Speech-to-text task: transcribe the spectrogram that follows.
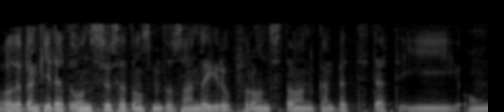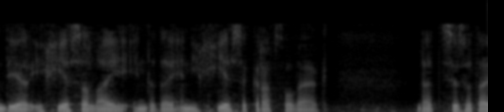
Vader, dankie dat ons soos dat ons met ons hande hier op front staan kan bid dat U hom deur U Gees sal lei en dat hy in die Gees se krag sal werk. Dat soos wat hy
